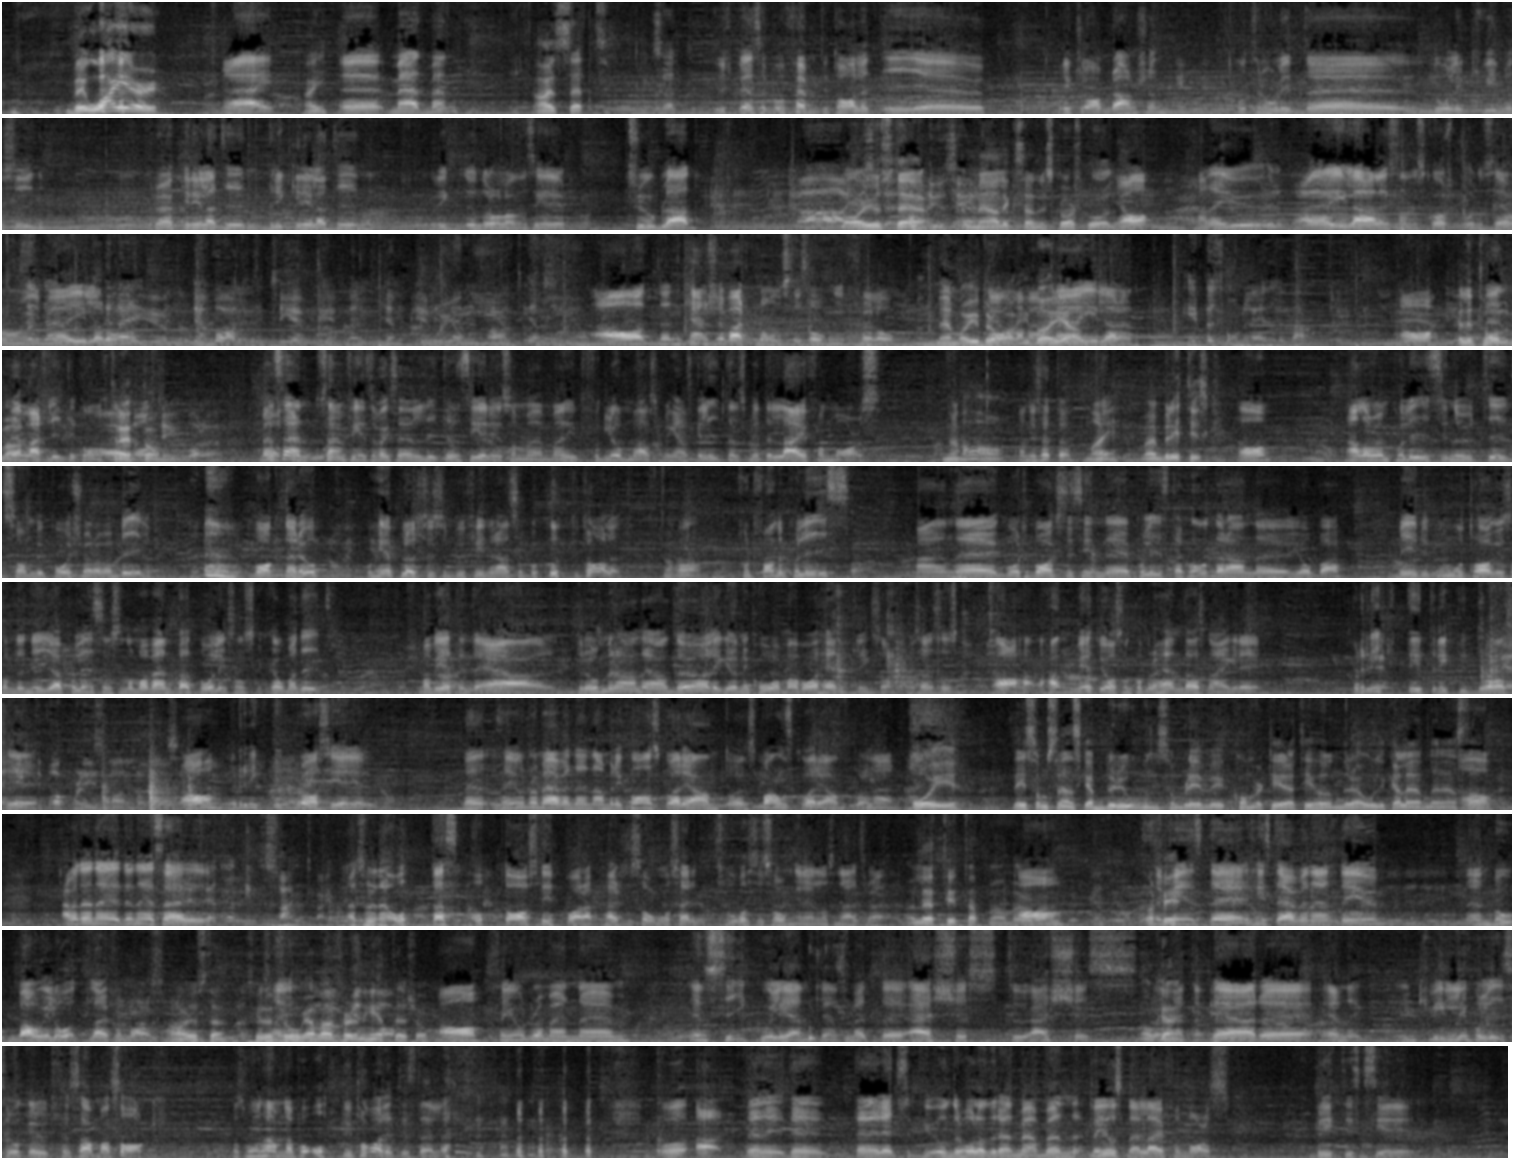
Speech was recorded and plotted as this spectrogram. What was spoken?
The Wire! Nej. Nej. Eh, Mad Men. Ja, jag har sett. Så att utspelar sig på 50-talet i eh, reklambranschen. Otroligt eh, dålig kvinnosyn. Röker hela tiden, dricker hela tiden. Riktigt underhållande serie. True Blood. Ah, Ja, just det. Med Alexander Skarsgård. Ja, han är ju... Ja, jag gillar Alexander Skarsgård, säga vad man vill, men jag gillar den, honom. är ju, den var lite trevlig, men den är. Ja, den kanske vart någon säsong för lång. Den var ju bra Ja, i men början. Jag gillar den. Är personen 11? Ja, Eller 12, den, va? den vart lite konstig. 13. någonting var det. Men sen, sen finns det faktiskt en liten serie som eh, man inte får glömma, som är ganska liten, som heter Life on Mars. Jaha. Har ni sett den? Nej, men brittisk. Ja. Handlar om en polis i nutid som blir påkörd av en bil. Vaknar upp och helt plötsligt så befinner han sig på 70-talet. Jaha. Fortfarande polis. Han eh, går tillbaks till sin eh, polisstation där han eh, jobbar. Blir mottagen som den nya polisen som de har väntat på liksom ska komma dit. Man vet inte, är drömmer han? Är han död? Ligger han i koma? Vad har hänt liksom? Och sen så, ja, han vet ju vad som kommer att hända och såna här grejer. Riktigt, riktigt bra serie. riktigt bra polisman. Ja, riktigt bra serie. Men sen gjorde de även en amerikansk variant och en spansk variant på den här. Oj, det är som svenska bron som blev konverterad till hundra olika länder nästan. Ja. Ja, men den är, den är så här. Jag tror den är åtta, åtta avsnitt bara per säsong och så är det två säsonger eller något sånt där tror jag. Lätt tittat med andra Ja. Sen Varför- finns det, finns det även en, det är ju en Bo- Bowie-låt, Life on Mars. Ja, just det. Skulle Sen- fråga varför den heter så. Ja, sen gjorde de en, eh, en sequel egentligen som hette Ashes to Ashes. heter. Där eh, en, en kvinnlig polis råkar ut för samma sak. Fast hon hamnar på 80-talet istället. och, ja, den, är, den, den är rätt så underhållande den med. Men, men just den här Life on Mars. Brittisk serie.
